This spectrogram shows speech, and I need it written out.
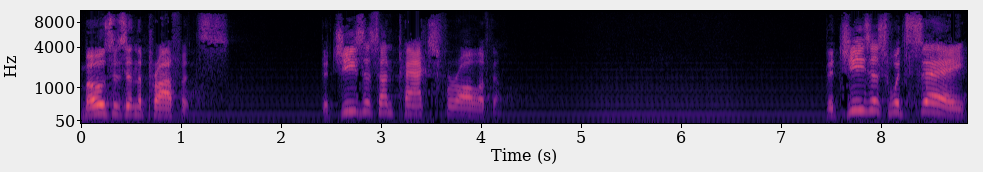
Moses and the prophets that Jesus unpacks for all of them. That Jesus would say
